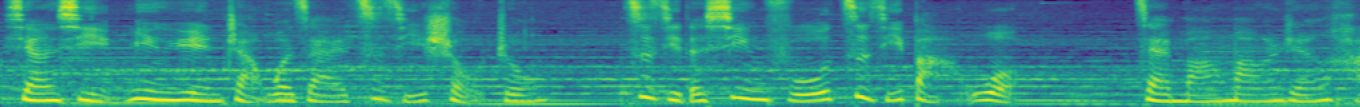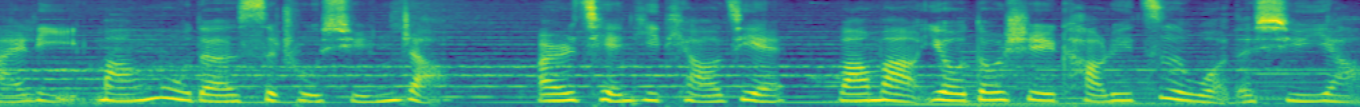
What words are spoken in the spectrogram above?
相信命运掌握在自己手中，自己的幸福自己把握，在茫茫人海里盲目的四处寻找。而前提条件往往又都是考虑自我的需要，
